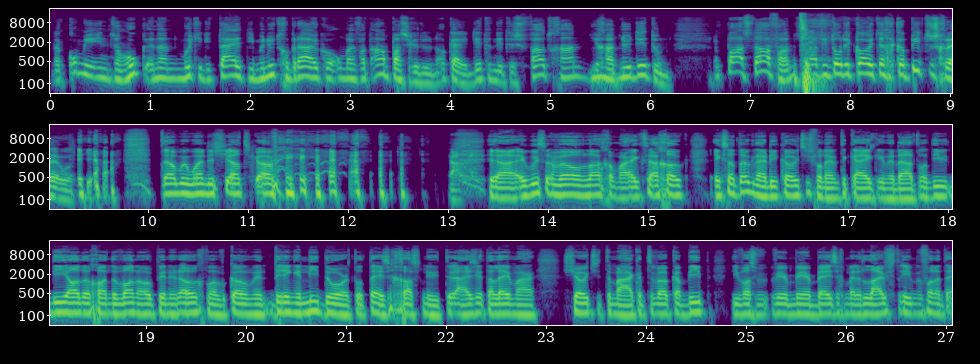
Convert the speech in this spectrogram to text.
Dan kom je in zo'n hoek en dan moet je die tijd, die minuut gebruiken om even wat aanpassingen te doen. Oké, dit en dit is fout gegaan. Je gaat nu dit doen. In plaats daarvan staat hij door die kooi tegen Kapiep te schreeuwen. Ja, tell me when the shots coming. Ja. ja, ik moest er wel om lachen. Maar ik zag ook, ik zat ook naar die coaches van hem te kijken, inderdaad. Want die, die hadden gewoon de wanhoop in hun ogen. Maar we komen, dringen niet door tot deze gast nu. Hij zit alleen maar showtje te maken. Terwijl Khabib, die was weer meer bezig met het livestreamen van het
